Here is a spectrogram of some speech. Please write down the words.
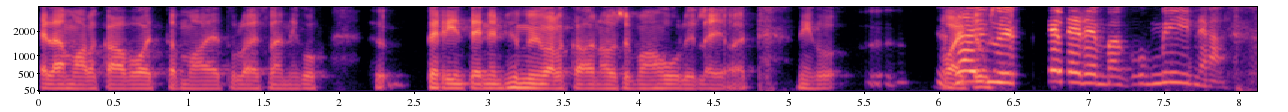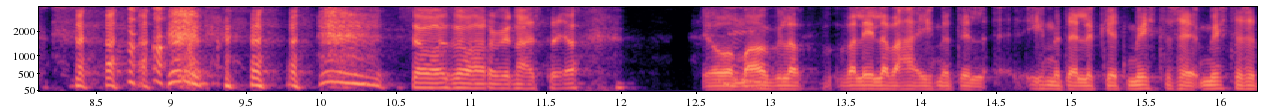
elämä alkaa voittamaan ja tulee sellainen niin kuin, perinteinen hymy alkaa nousemaan huulille jo. Että, niin kuin, vaikutus... Sä enemmän kuin minä. se, on, se on harvinaista jo. Joo, mä oon kyllä välillä vähän ihmetellyt, ihmetellytkin, että mistä se, mistä se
